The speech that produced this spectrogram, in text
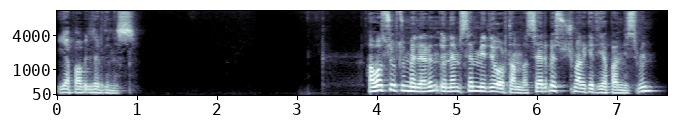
yapabilirdiniz. Hava sürtünmelerinin önemsenmediği ortamda serbest uçma hareketi yapan cismin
